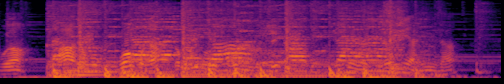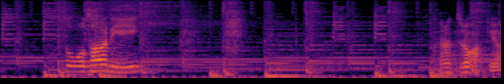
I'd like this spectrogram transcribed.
뭐야? 아, 뭐한 거냐? 저 그리고 왜 저러는 거지? 정신이 아닙니다. 소설이. 그냥 들어갈게요.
